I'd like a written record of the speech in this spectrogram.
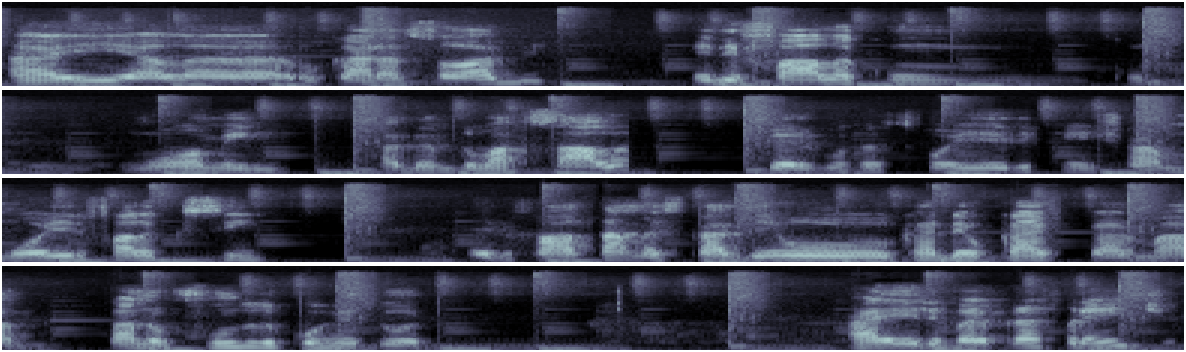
Aí ela, o cara sobe, ele fala com, com um homem tá dentro de uma sala, pergunta se foi ele quem chamou e ele fala que sim. Ele fala, tá, mas cadê o, cadê o cara que tá armado? Tá no fundo do corredor. Aí ele vai pra frente,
